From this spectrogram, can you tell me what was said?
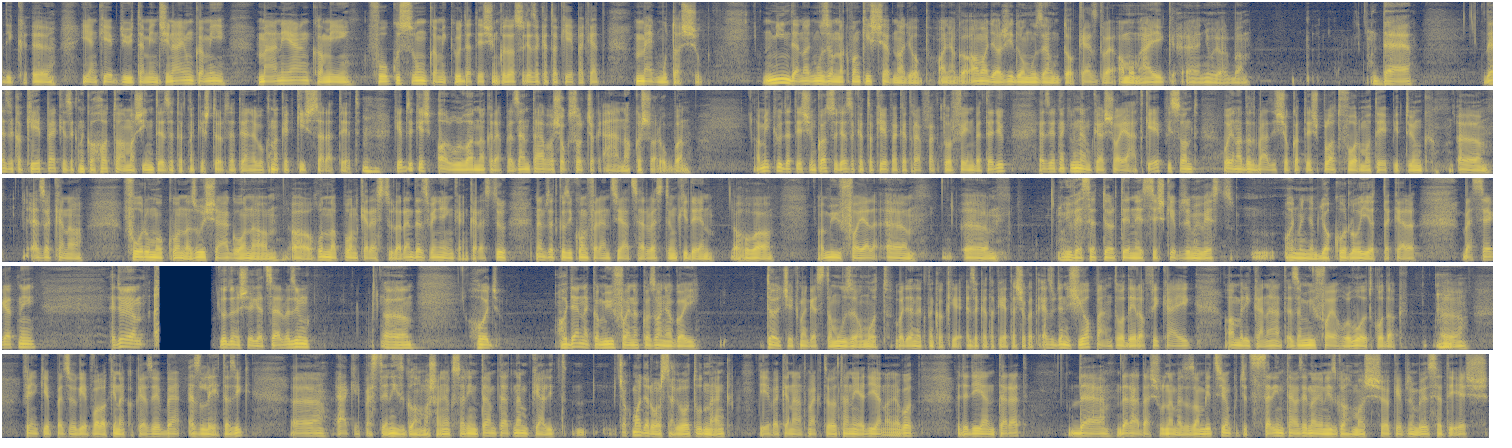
ilyen képgyűjteményt csináljunk. A mi mániánk, a mi fókuszunk, a mi küldetésünk az az, hogy ezeket a képeket megmutassuk. Minden nagy múzeumnak van kisebb-nagyobb anyaga. A Magyar Zsidó Múzeumtól kezdve a momáig New Yorkban. De de ezek a képek, ezeknek a hatalmas intézeteknek és történeti anyagoknak egy kis szeretét uh-huh. képzik, és alul vannak reprezentálva, sokszor csak állnak a sarokban. A mi küldetésünk az, hogy ezeket a képeket reflektorfénybe tegyük, ezért nekünk nem kell saját kép, viszont olyan adatbázisokat és platformot építünk ö, ezeken a fórumokon, az újságon, a, a honlapon keresztül, a rendezvényeinken keresztül. Nemzetközi konferenciát szerveztünk idén, ahova a műfaj el, ö, ö, művészettörténész és képzőművész, hogy mondjam, gyakorlói jöttek el beszélgetni. Egy olyan közönséget szervezünk, hogy, hogy ennek a műfajnak az anyagai töltsék meg ezt a múzeumot, vagy ennek a, ezeket a kiállításokat. Ez ugyanis Japántól Dél-Afrikáig, Amerikán át, ez a műfaj, ahol volt Kodak mm fényképezőgép valakinek a kezébe, ez létezik. Elképesztően izgalmas anyag szerintem, tehát nem kell itt, csak Magyarországról tudnánk éveken át megtölteni egy ilyen anyagot, vagy egy ilyen teret, de, de ráadásul nem ez az ambíciónk, úgyhogy szerintem ez egy nagyon izgalmas képzőművészeti és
